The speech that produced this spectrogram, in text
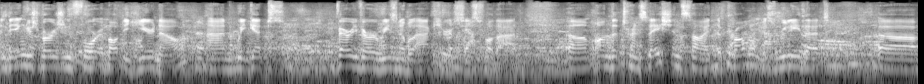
in the English version for about a year now, and we get very, very reasonable accuracies for that. Um, on the translation side, the problem is really that uh,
